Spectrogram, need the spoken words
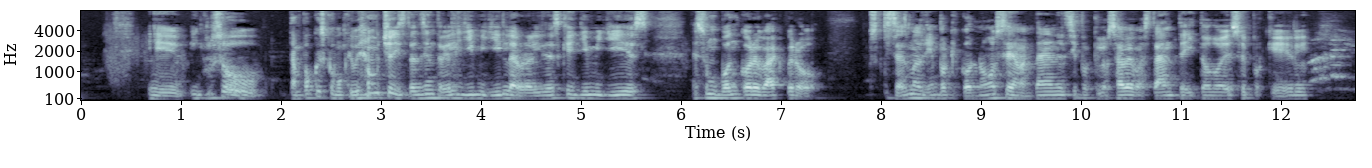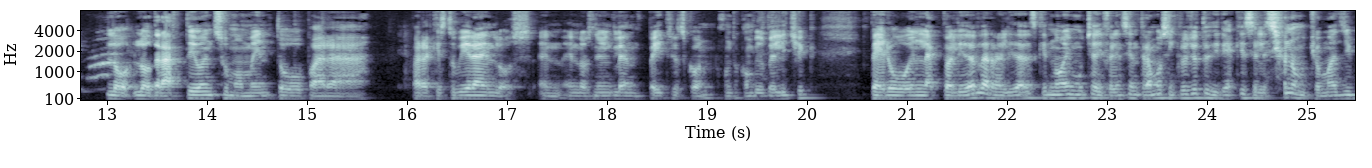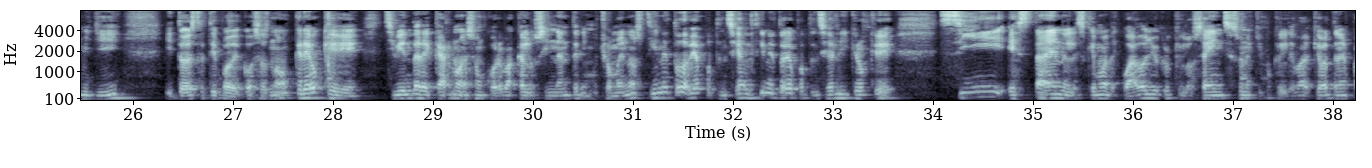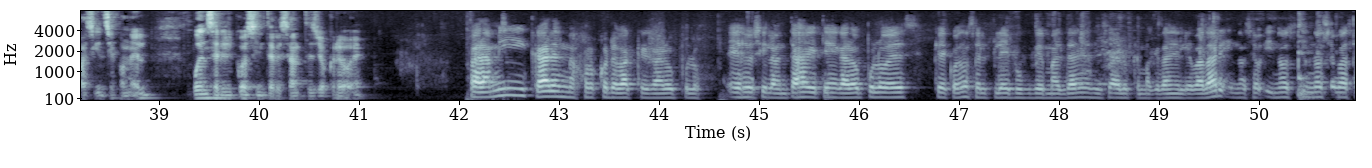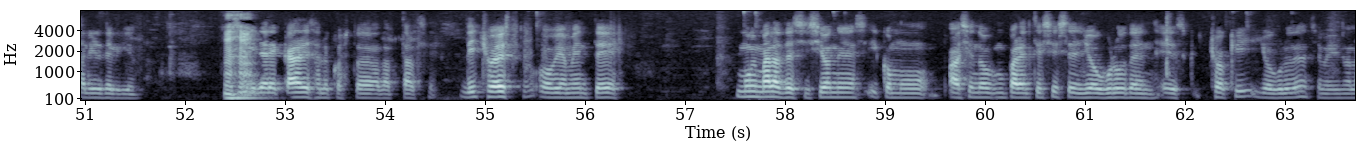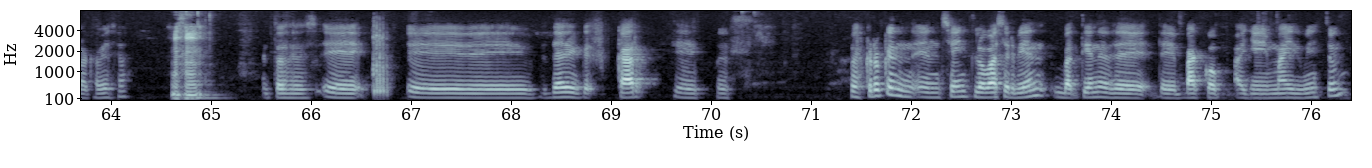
eh, incluso tampoco es como que hubiera mucha distancia entre él y Jimmy G. La realidad es que Jimmy G es, es un buen coreback, pero pues, quizás más bien porque conoce a McDaniels y porque lo sabe bastante y todo eso y porque él lo, lo drafteó en su momento para, para que estuviera en los, en, en los New England Patriots con, junto con Bill Belichick pero en la actualidad la realidad es que no hay mucha diferencia entre ambos, incluso yo te diría que se lesiona mucho más Jimmy G y todo este tipo de cosas, ¿no? Creo que si bien Derek Carr no es un coreback alucinante ni mucho menos, tiene todavía potencial, tiene todavía potencial y creo que sí está en el esquema adecuado, yo creo que los Saints es un equipo que, le va, que va a tener paciencia con él, pueden salir cosas interesantes, yo creo, ¿eh? Para mí, Carr es mejor coreback que Garoppolo. Eso sí, la ventaja que tiene Garoppolo es que conoce el playbook de McDaniels y sabe lo que McDaniels le va a dar y no se, y no, y no se va a salir del guion. Y Derek Carr eso le costó adaptarse. Dicho esto, obviamente, muy malas decisiones y como haciendo un paréntesis, Joe Gruden es Chucky, Joe Gruden se me vino a la cabeza. Entonces, eh, eh, Derek Carr, eh, pues pues creo que en, Saint lo va a hacer bien. tiene de, de, backup a James Winston.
